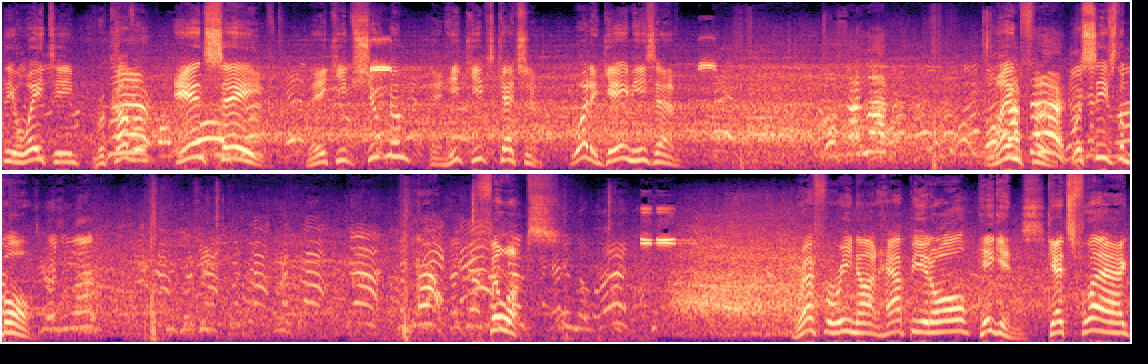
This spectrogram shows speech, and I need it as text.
The away team recover and save. They keep shooting him, and he keeps catching them. What a game he's having. Ball side left. Ball top Langford receives the ball. Phillips. Referee not happy at all. Higgins gets flagged,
